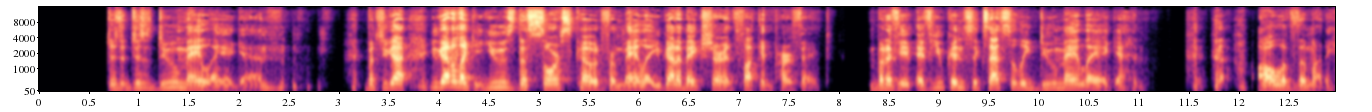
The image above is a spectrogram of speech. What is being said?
just just do melee again. but you got you got to like use the source code from melee. You got to make sure it's fucking perfect. But if you if you can successfully do melee again, all of the money.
